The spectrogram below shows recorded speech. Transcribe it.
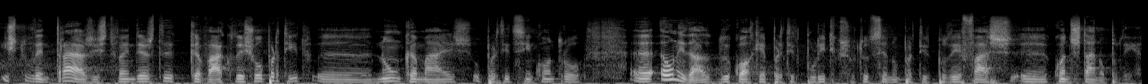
isto vem de trás, isto vem desde que Cavaco deixou o partido. Uh, nunca mais o partido se encontrou. Uh, a unidade de qualquer partido político, sobretudo sendo um partido de poder, faz uh, quando está no poder.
